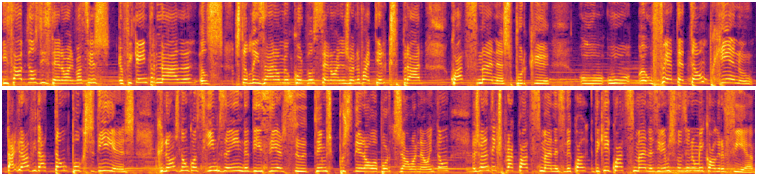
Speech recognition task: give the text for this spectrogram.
E sabes, eles disseram: Olha, vocês, eu fiquei internada, eles estabilizaram o meu corpo. Eles disseram: Olha, Joana vai ter que esperar quatro semanas porque o, o, o feto é tão pequeno, está grávida há tão poucos dias que nós não conseguimos ainda dizer se temos que proceder ao aborto já ou não. Então a Joana tem que esperar quatro semanas e daqui a quatro semanas iremos fazer uma ecografia.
